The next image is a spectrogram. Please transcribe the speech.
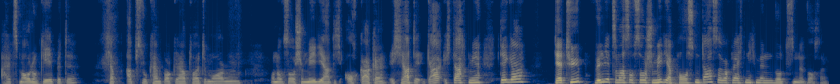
halt's Maul und geh bitte. Ich habe absolut keinen Bock gehabt heute Morgen. Und auf Social Media hatte ich auch gar kein. Ich hatte gar. Ich dachte mir, Digga, der Typ will jetzt was auf Social Media posten, darf es aber gleich nicht mehr nutzen eine Woche.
